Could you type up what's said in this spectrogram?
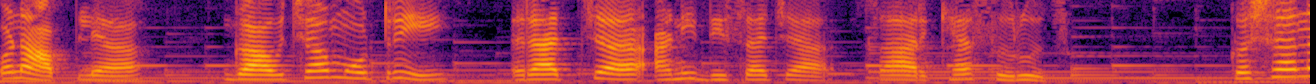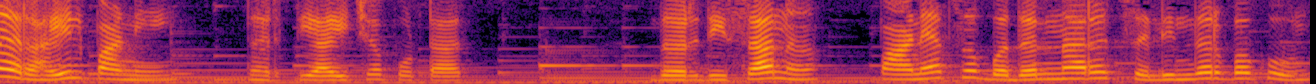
पण आपल्या गावच्या मोटरी रातच्या आणि दिसाच्या सारख्या सुरूच. कशानं राहील पाणी? धरती आईच्या पोटात. दर दिसानं पाण्याचं बदलणारं सिलिंडर बघून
